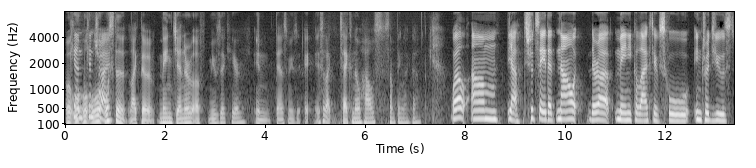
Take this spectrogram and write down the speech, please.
Wha- can wha- can try. What's the like the main genre of music here in dance music? Is it like techno house, something like that? Well, um, yeah, should say that now there are many collectives who introduce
